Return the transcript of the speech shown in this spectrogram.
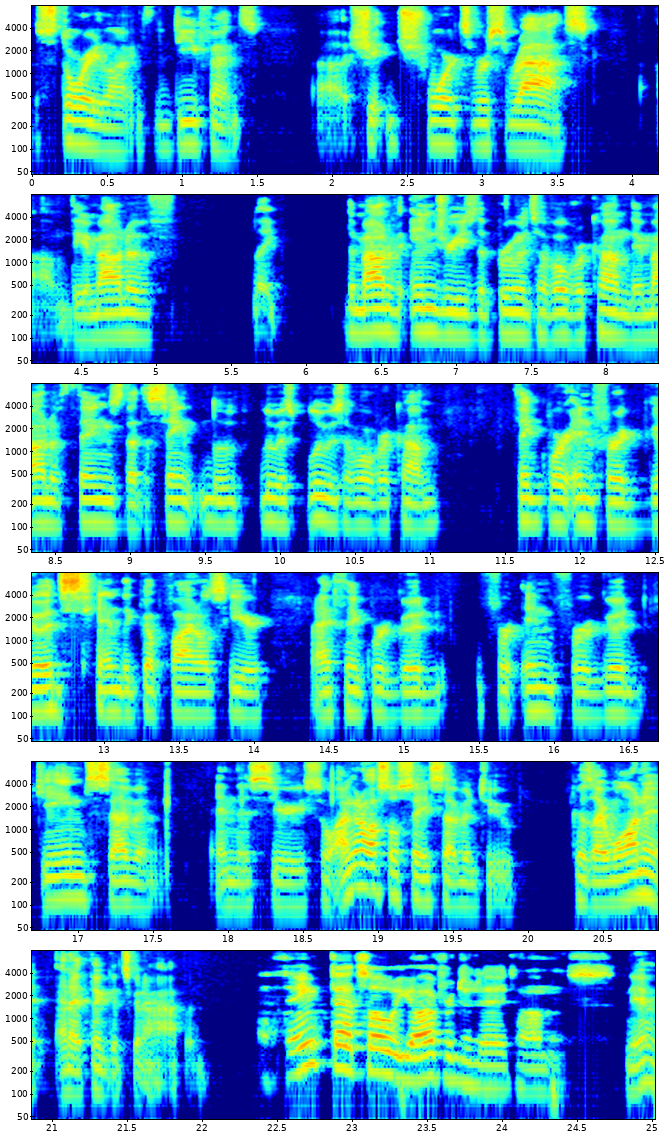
the storylines, the defense, uh, Schwartz versus Rask, um, the amount of the amount of injuries the Bruins have overcome, the amount of things that the St. Louis Blues have overcome. I think we're in for a good Stanley Cup Finals here, and I think we're good for in for a good Game Seven in this series. So I'm gonna also say seven two because I want it, and I think it's gonna happen. I think that's all we got for today, Thomas. Yeah,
